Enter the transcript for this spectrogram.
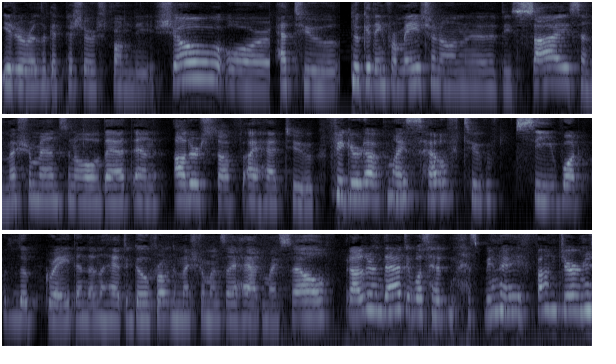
either look at pictures from the show or had to look at information on uh, the size and measurements and all that. And other stuff I had to figure it out myself to see what would look great and then I had to go from the measurements I had myself. But other than that, it was has been a fun journey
